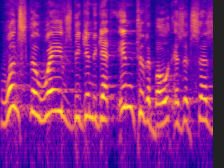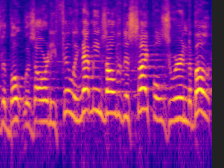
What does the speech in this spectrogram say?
Once the waves begin to get into the boat, as it says the boat was already filling, that means all the disciples who were in the boat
